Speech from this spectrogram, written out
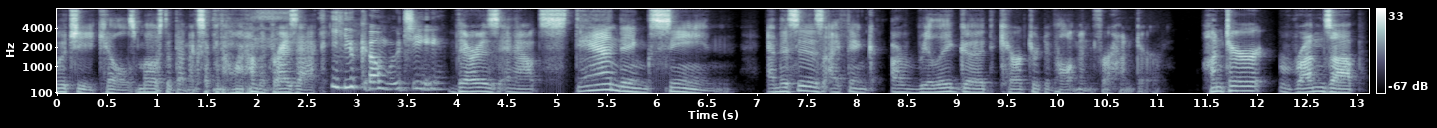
Muchi kills most of them except for the one on the Brezak. You go, Muchi. There is an outstanding scene, and this is, I think, a really good character development for Hunter. Hunter runs up.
